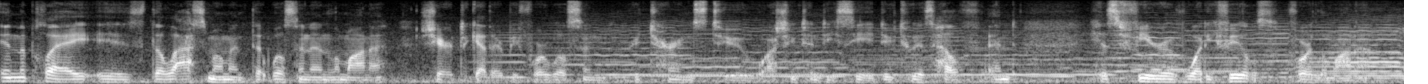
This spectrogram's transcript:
in the play is the last moment that Wilson and Lamanna share together before Wilson returns to Washington, D.C. due to his health and his fear of what he feels for Lamanna.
